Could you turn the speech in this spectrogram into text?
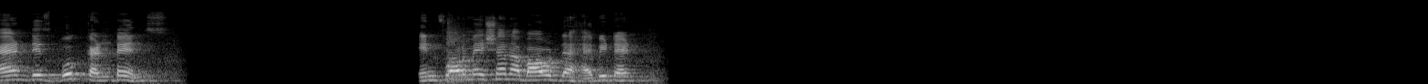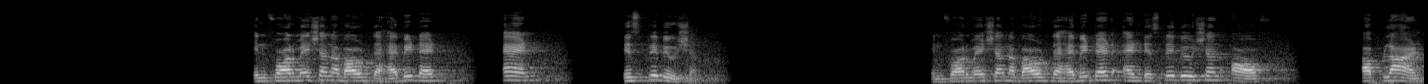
And this book contains information about the habitat information about the habitat and distribution. Information about the habitat and distribution of a plant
